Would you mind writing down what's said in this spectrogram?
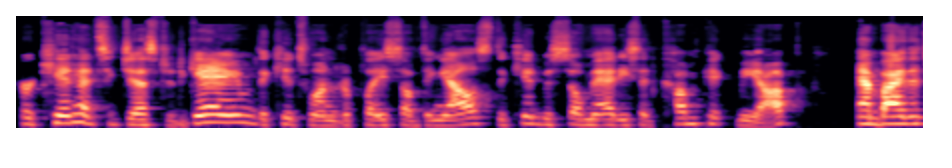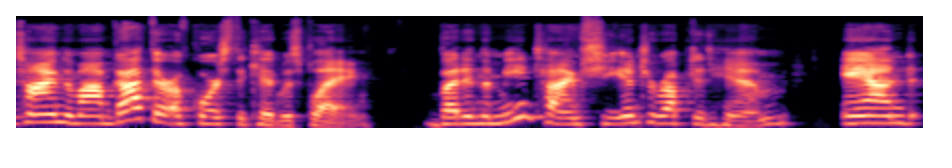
Her kid had suggested a game. The kids wanted to play something else. The kid was so mad, he said, Come pick me up. And by the time the mom got there, of course, the kid was playing. But in the meantime, she interrupted him and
